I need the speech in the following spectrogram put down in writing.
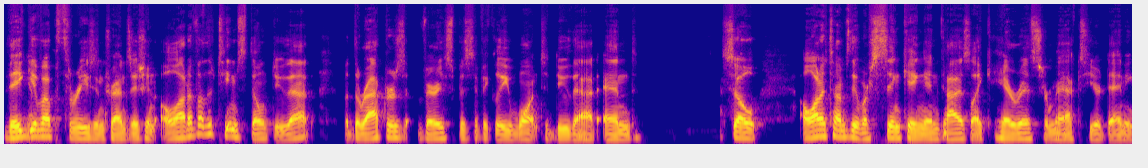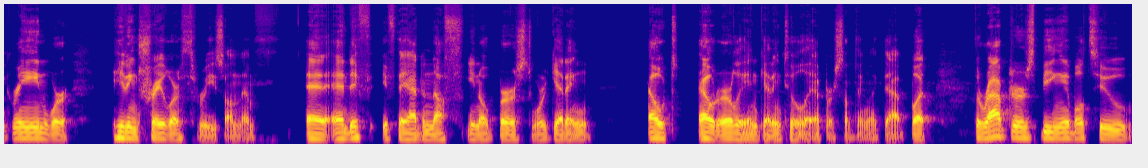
They yep. give up threes in transition. A lot of other teams don't do that, but the Raptors very specifically want to do that. And so a lot of times they were sinking, and guys like Harris or Maxey or Danny Green were hitting trailer threes on them. And and if if they had enough, you know, burst, were getting out out early and getting to a layup or something like that. But the Raptors being able to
